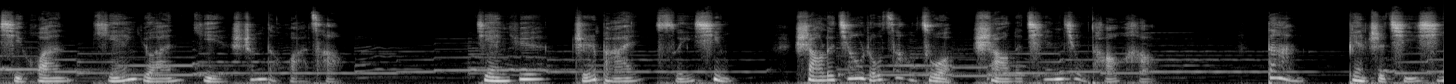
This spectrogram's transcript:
喜欢田园野生的花草，简约直白随性，少了娇柔造作，少了迁就讨好，淡便是其心，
